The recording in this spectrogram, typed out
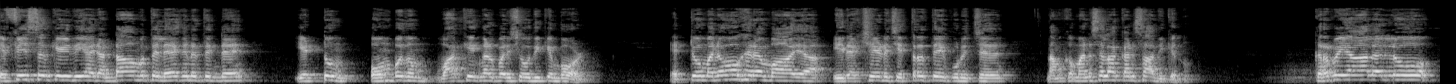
എഫേസർക്ക് എഴുതിയ രണ്ടാമത്തെ ലേഖനത്തിന്റെ എട്ടും ഒമ്പതും വാക്യങ്ങൾ പരിശോധിക്കുമ്പോൾ ഏറ്റവും മനോഹരമായ ഈ രക്ഷയുടെ ചിത്രത്തെക്കുറിച്ച് നമുക്ക് മനസ്സിലാക്കാൻ സാധിക്കുന്നു. കൃപയാലല്ലോ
